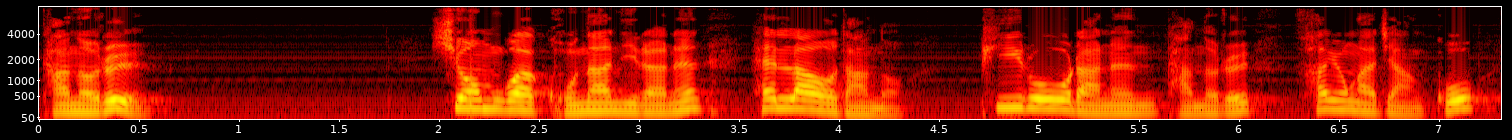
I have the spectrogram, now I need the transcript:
단어를 시험과 고난이라는 헬라어 단어, 피로라는 단어를 사용하지 않고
